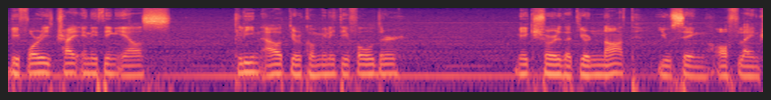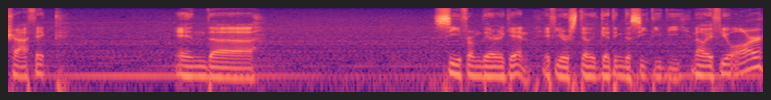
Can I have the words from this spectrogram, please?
before you try anything else, clean out your community folder. Make sure that you're not using offline traffic and uh, see from there again if you're still getting the CTD. Now if you are,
